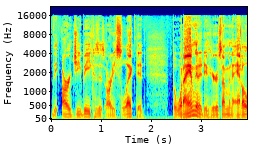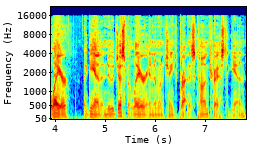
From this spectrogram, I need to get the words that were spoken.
the RGB because it's already selected. But what I am going to do here is I'm going to add a layer again, a new adjustment layer, and I'm going to change brightness contrast again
